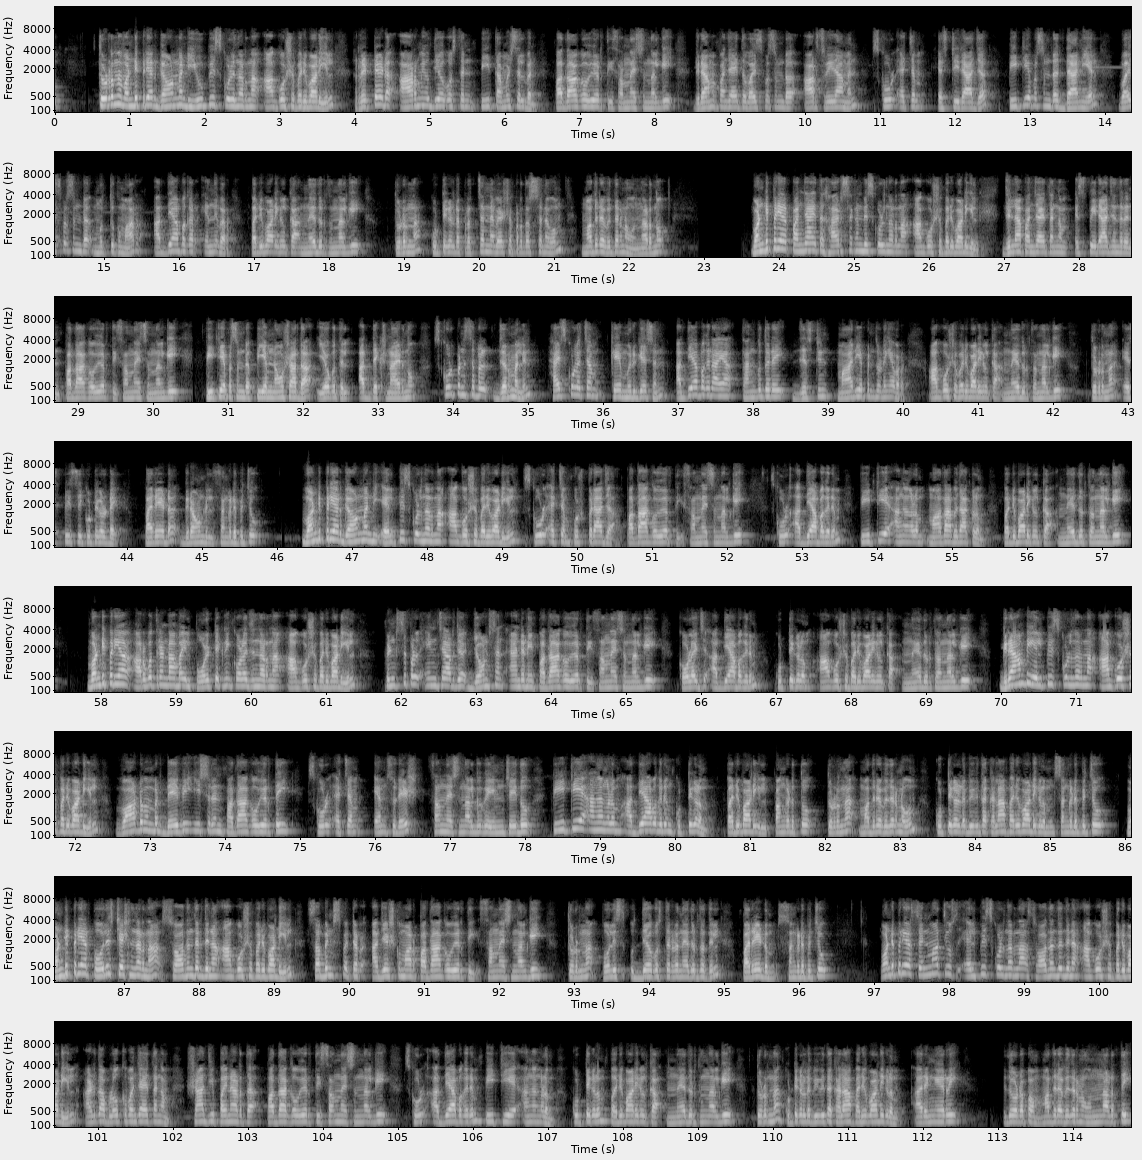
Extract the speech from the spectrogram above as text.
തുടർന്ന് വണ്ടിപ്പെരിയാർ ഗവൺമെന്റ് യു പി സ്കൂളിൽ നടന്ന ആഘോഷ പരിപാടിയിൽ റിട്ടയർഡ് ആർമി ഉദ്യോഗസ്ഥൻ പി തമിഴ്സെൽവൻ പതാക ഉയർത്തി സന്ദേശം നൽകി. ഗ്രാമപഞ്ചായത്ത് vice president R Sreeraman school H M S T Raj P T A president Daniel vice president Muthukumar അധ്യാപകർ എന്നിവർ പരിപാടികൾക്ക് നേതൃത്വം നൽകി. തുടർന്ന് കുട്ടികളുടെ പ്രച്ഛന്ന വേഷ പ്രദർശനവും മധുര വിതരണവും നടന്നു. വണ്ടിപ്പെരിയാർ പഞ്ചായത്ത് ഹയർ സെക്കൻഡറി സ്കൂളിൽ നടന്ന ആഘോഷ പരിപാടിയിൽ ജില്ലാ പഞ്ചായത്ത് അംഗം എസ് പി രാജേന്ദ്രൻ പതാക ഉയർത്തി സന്ദേശം നൽകി. P T A president P M Noushad യോഗത്തിൽ അധ്യക്ഷനായിരുന്നു. School principal Jermalin high school H M K Murugesan അധ്യാപകരായ തങ്കുതുരൈ ജസ്റ്റിൻ മാരിയപ്പൻ തുടങ്ങിയവർ ആഘോഷ പരിപാടികൾക്ക് നേതൃത്വം നൽകി. തുടർന്ന് എസ് കുട്ടികളുടെ പരേഡ് ഗ്രൗണ്ടിൽ സംഘടിപ്പിച്ചു. വണ്ടിപ്പെരിയാർ ഗവൺമെന്റ് എൽ പി സ്കൂളിൽ നടന്ന ആഘോഷ പരിപാടിയിൽ സ്കൂൾ എച്ച് എം പുഷ്പരാജ പതാക ഉയർത്തി സന്ദേശം നൽകി. സ്കൂൾ അധ്യാപകരും പി ടി എ അംഗങ്ങളും മാതാപിതാക്കളും പരിപാടികൾക്ക് നേതൃത്വം നൽകി. വണ്ടിപ്പെരിയാർ അറുപത്തിരണ്ടാം മൈൽ പോളിടെക്നിക് കോളേജിൽ നടന്ന ആഘോഷ പരിപാടിയിൽ പ്രിൻസിപ്പൽ ഇൻചാർജ് ജോൺസൺ ആന്റണി പതാക ഉയർത്തി സന്ദേശം നൽകി. കോളേജ് അധ്യാപകരും കുട്ടികളും ആഘോഷ പരിപാടികൾക്ക് നേതൃത്വം നൽകി. ഗ്രാമ്പി എൽ പി സ്കൂളിൽ നടന്ന ആഘോഷ പരിപാടിയിൽ വാർഡ് മെമ്പർ ദേവി ഈശ്വരൻ പതാക ഉയർത്തി. School H M M Suresh സന്ദേശം നൽകുകയും ചെയ്തു. പി ടി എ അംഗങ്ങളും അധ്യാപകരും കുട്ടികളും പരിപാടിയിൽ പങ്കെടുത്തു. തുടർന്ന് മധുര വിതരണവും കുട്ടികളുടെ വിവിധ കലാപരിപാടികളും സംഘടിപ്പിച്ചു. വണ്ടിപ്പെരിയാർ പോലീസ് സ്റ്റേഷനിൽ നടന്ന സ്വാതന്ത്ര്യദിന ആഘോഷ പരിപാടിയിൽ സബ് ഇൻസ്പെക്ടർ അജേഷ് കുമാർ പതാക ഉയർത്തി സന്ദേശം നൽകി. തുടർന്ന് പോലീസ് ഉദ്യോഗസ്ഥരുടെ നേതൃത്വത്തിൽ പരേഡും സംഘടിപ്പിച്ചു. Vandiperiyar Saint Matthews L P സ്കൂളിൽ നടന്ന സ്വാതന്ത്ര്യദിന ആഘോഷ പരിപാടിയിൽ അഴുത ബ്ലോക്ക് പഞ്ചായത്ത് അംഗം ഷാജി പൈനാടത്ത് പതാക ഉയർത്തി സന്ദേശം നൽകി. സ്കൂൾ അധ്യാപകരും പി ടി എ അംഗങ്ങളും കുട്ടികളും പരിപാടികൾക്ക് നേതൃത്വം നൽകി. തുടർന്ന് കുട്ടികളുടെ വിവിധ കലാപരിപാടികളും അരങ്ങേറി. ഇതോടൊപ്പം മധുര വിതരണവും നടത്തി.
